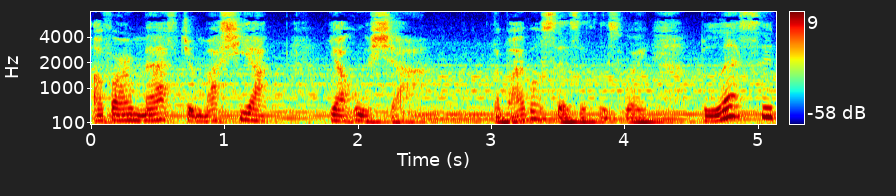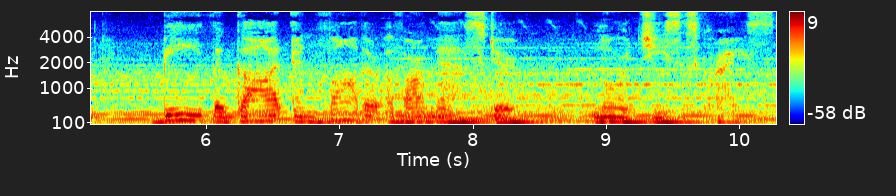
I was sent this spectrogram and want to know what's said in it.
of our Master Mashiach Yahusha. The Bible says it this way Blessed be the God and Father of our Master, Lord Jesus Christ.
